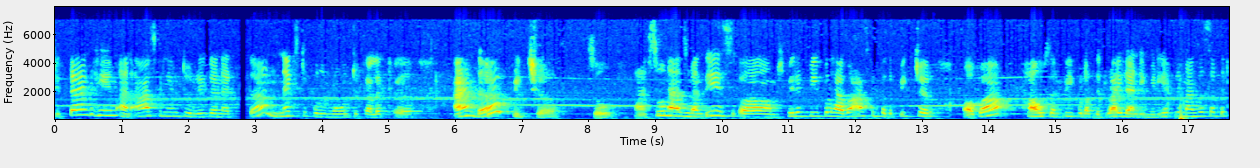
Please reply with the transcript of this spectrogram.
She thanked him and asked him to return at the next full moon to collect her and the picture. So, as soon as when these um, spirit people have asked for the picture of a house and people of the dry land immediately Manza said that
